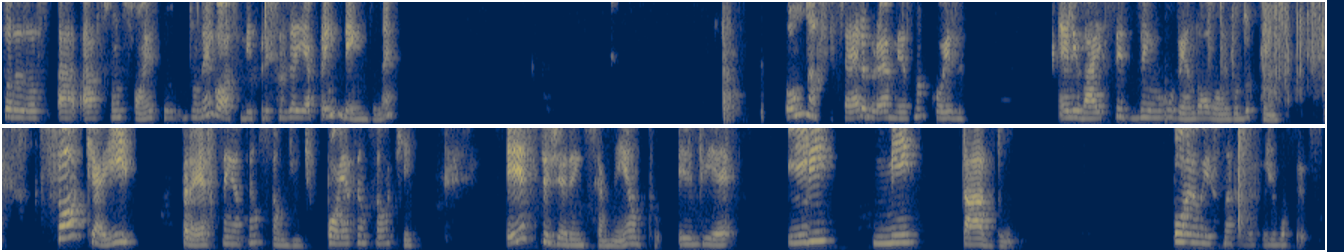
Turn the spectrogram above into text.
todas as, a, as funções do, do negócio, ele precisa ir aprendendo, né? Com o nosso cérebro é a mesma coisa ele vai se desenvolvendo ao longo do tempo. Só que aí, prestem atenção, gente, põe atenção aqui. Esse gerenciamento, ele é limitado. Ponham isso na cabeça de vocês.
